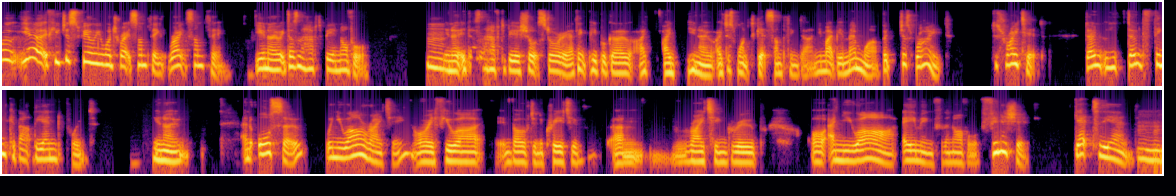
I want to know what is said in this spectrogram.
Well, yeah, if you just feel you want to write something, write something. You know, it doesn't have to be a novel. Mm. You know, it doesn't have to be a short story. I think people go, I, I, you know, I just want to get something done. You might be a memoir, but just write, just write it don't don't think about the end point you know and also when you are writing or if you are involved in a creative um, writing group or and you are aiming for the novel finish it get to the end mm-hmm.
